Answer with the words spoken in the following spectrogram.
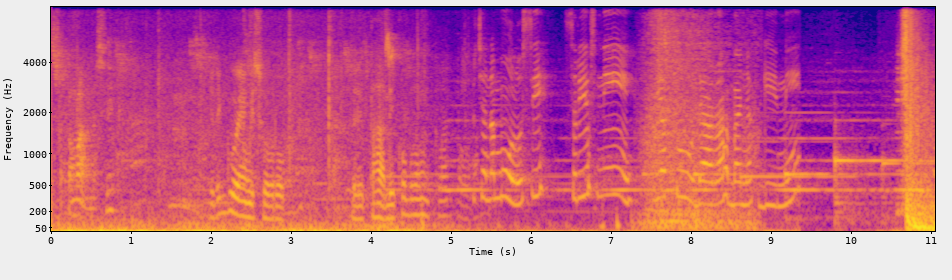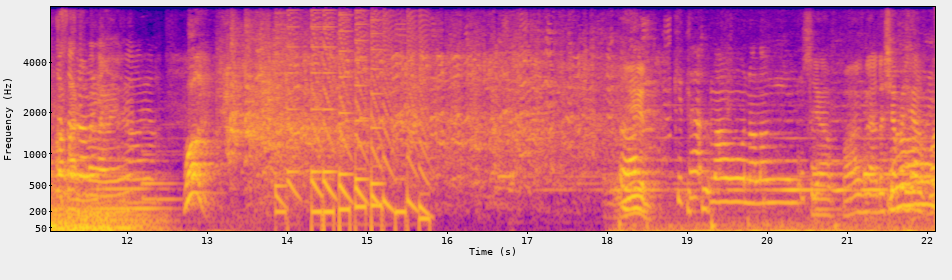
Ke mana sih? Jadi gue yang disuruh. Dari tadi kok belum kelar. Bercanda mulu sih? Serius nih, lihat tuh darah banyak gini. Astagfirullahaladzim. Yin, Kita mau nolongin itu. siapa? Nggak ada siapa-siapa.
